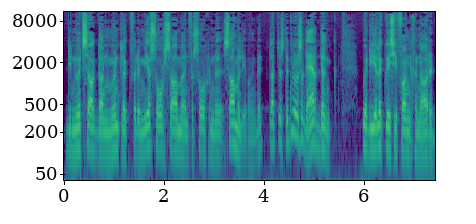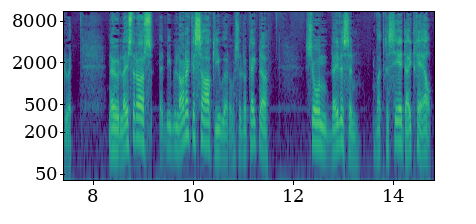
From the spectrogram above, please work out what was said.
die noodsaak dan moontlik vir 'n meer sorgsame en versorgende samelewing. Dit laat ons dit moet ons herdink oor die hele kwessie van genade dood. Nou luisteraars, die belangrike saak hieroor, ons moet nou kyk na Sean Davison wat gesê het hy het gehelp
